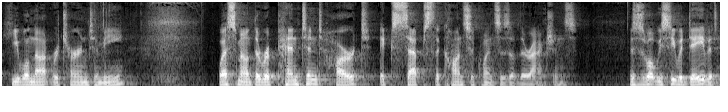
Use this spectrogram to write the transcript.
he will not return to me? Westmount, the repentant heart accepts the consequences of their actions. This is what we see with David.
